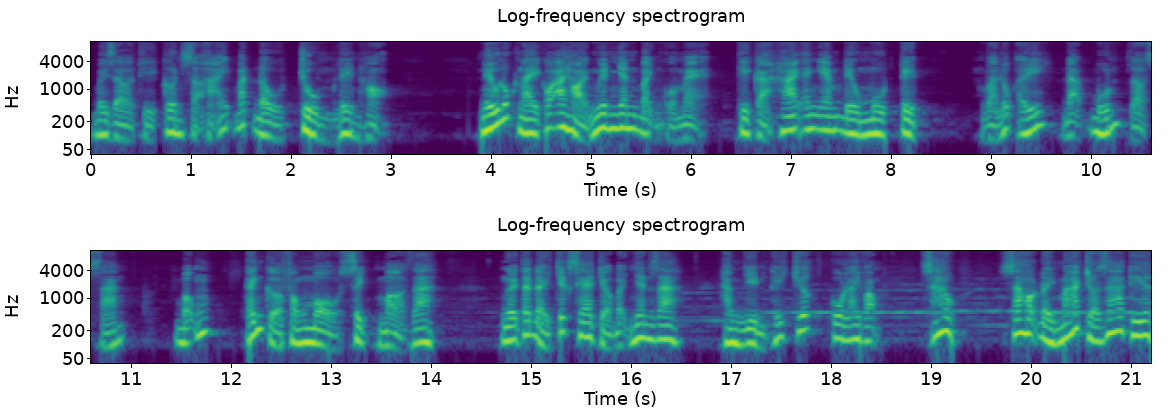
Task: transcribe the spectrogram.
Bây giờ thì cơn sợ hãi bắt đầu trùm lên họ. Nếu lúc này có ai hỏi nguyên nhân bệnh của mẹ, thì cả hai anh em đều mù tịt. Và lúc ấy đã 4 giờ sáng. Bỗng, cánh cửa phòng mổ xịch mở ra. Người ta đẩy chiếc xe chở bệnh nhân ra. Hằng nhìn thấy trước, cô lai vọng. Sao? Sao họ đẩy má trở ra kia?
